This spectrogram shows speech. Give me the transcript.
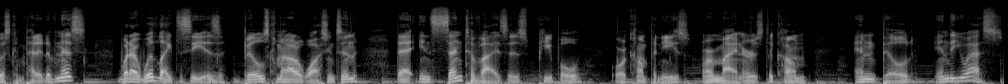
US competitiveness. What I would like to see is bills coming out of Washington that incentivizes people or companies or miners to come and build in the US.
